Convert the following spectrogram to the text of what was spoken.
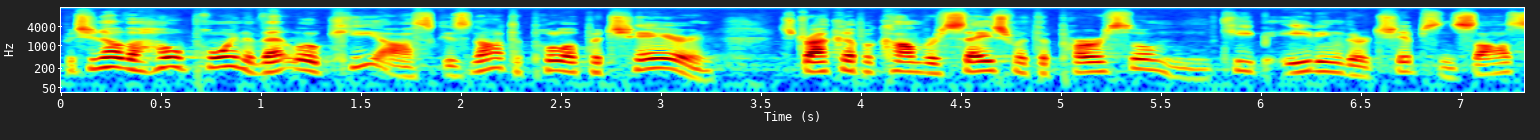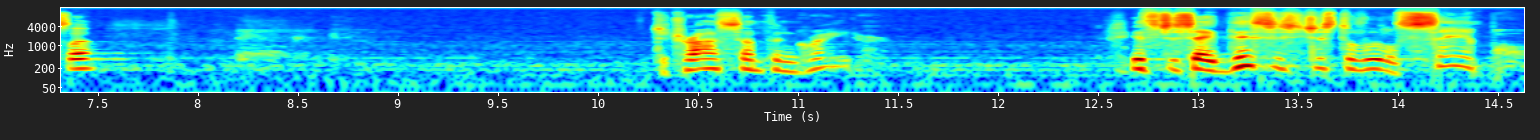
But you know, the whole point of that little kiosk is not to pull up a chair and strike up a conversation with the person and keep eating their chips and salsa. To try something greater. It's to say, this is just a little sample.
